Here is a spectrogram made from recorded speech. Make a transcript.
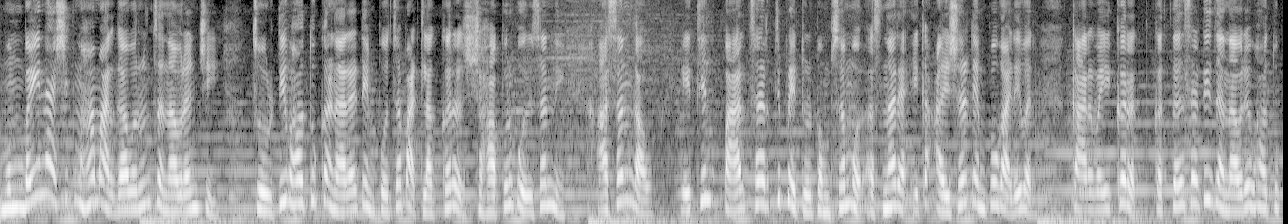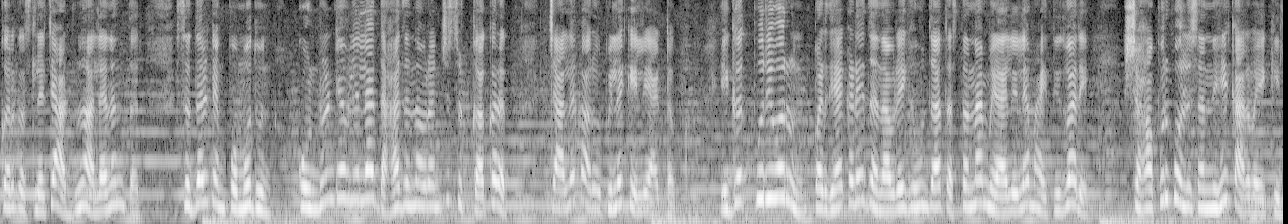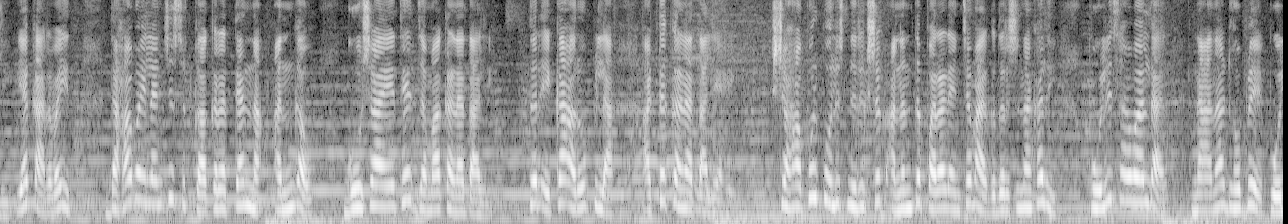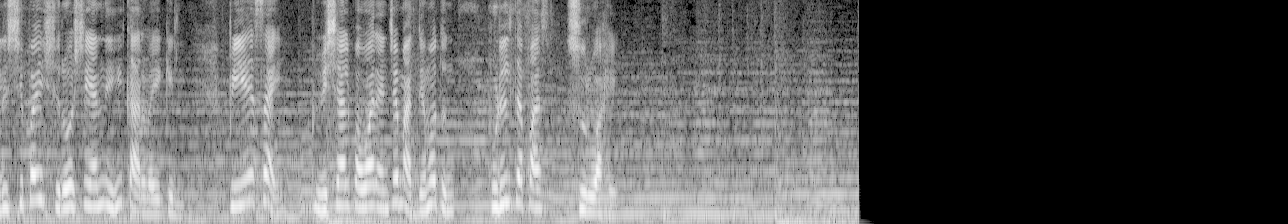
मुंबई नाशिक महामार्गावरून जनावरांची चोरटी वाहतूक करणाऱ्या टेम्पोचा पाठलाग करत शहापूर पोलिसांनी आसनगाव येथील पार्थसारथी पेट्रोल पंपसमोर असणाऱ्या एका आयशर टेम्पो गाडीवर कारवाई करत कत्तलसाठी जनावरे वाहतूक करत असल्याचे आढळून आल्यानंतर सदर टेम्पोमधून कोंडून ठेवलेल्या दहा जनावरांची सुटका करत चालक आरोपीला केली अटक. इगतपुरीवरून पडघ्याकडे जनावरे घेऊन जात असताना मिळालेल्या माहितीद्वारे शहापूर पोलिसांनी ही कारवाई केली. या कारवाईत दहा बैलांची सुटका करत त्यांना अनगाव गोशाळा येथे जमा करण्यात आली. तर एका आरोपीला अटक करण्यात आली आहे. शहापूर पोलीस निरीक्षक अनंत पराड यांच्या मार्गदर्शनाखाली पोलीस हवालदार नाना ढोबळे पोलीस शिपाई शिरोशे यांनी ही कारवाई केली. P S I Vishal Pawar यांच्या माध्यमातून पुढील तपास सुरू आहे.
